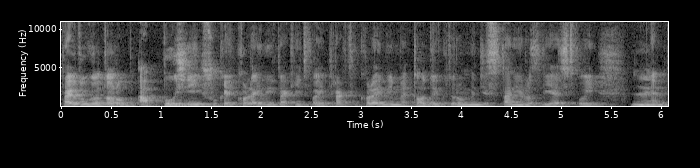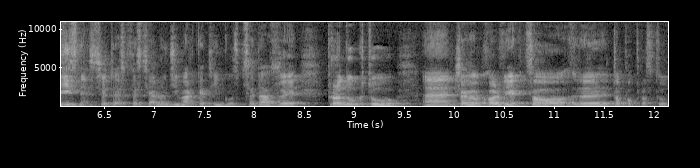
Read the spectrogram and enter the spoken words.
tak długo to rób, a później szukaj kolejnej takiej Twojej trakcji, kolejnej metody, którą będziesz w stanie rozwijać Twój mm, biznes. Czy to jest kwestia ludzi, marketingu, sprzedaży, produktu, e, czegokolwiek, co e, to po prostu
